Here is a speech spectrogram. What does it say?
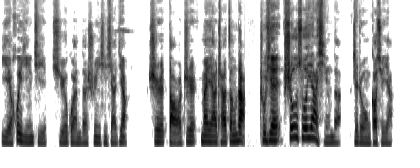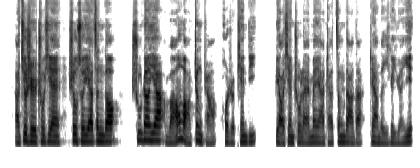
也会引起血管的顺应性下降，是导致脉压差增大，出现收缩压型的这种高血压，啊，就是出现收缩压增高，舒张压往往正常或者偏低，表现出来脉压差增大的这样的一个原因。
